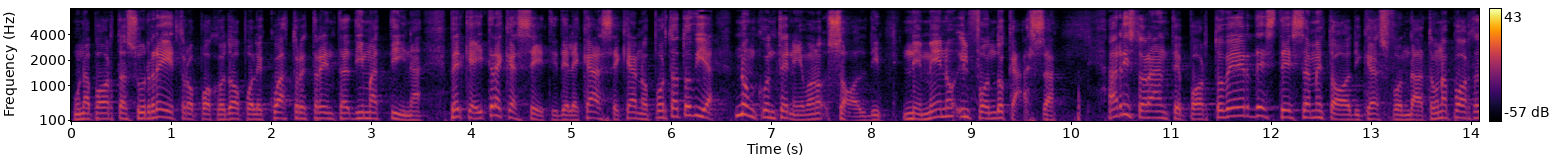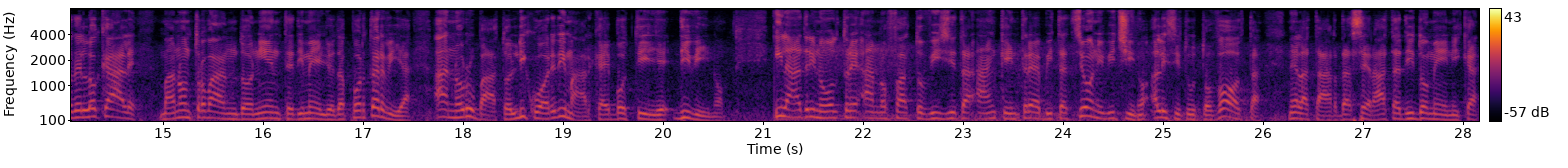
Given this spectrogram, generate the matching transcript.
una porta sul retro poco dopo le 4.30 di mattina, perché i tre cassetti delle casse che hanno portato via non contenevano soldi, nemmeno il fondo cassa. Al ristorante Porto Verde stessa metodica, sfondata una porta del locale, ma non trovando niente di meglio da portare via, hanno rubato liquori di marca e bottiglie di vino. I ladri inoltre hanno fatto visita anche in tre abitazioni vicino all'istituto Volta nella tarda serata di domenica,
